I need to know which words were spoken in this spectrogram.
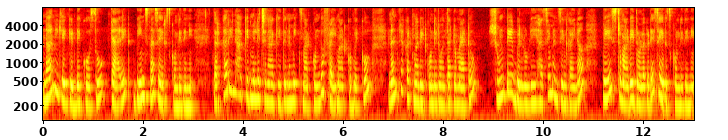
ನಾನಿಲ್ಲಿ ಗೆಡ್ಡೆಕೋಸು ಕ್ಯಾರೆಟ್, ಬೀನ್ಸ್ನ ಸೇರಿಸ್ಕೊಂಡಿದ್ದೀನಿ. ತರಕಾರಿನ ಹಾಕಿದ್ಮೇಲೆ ಚೆನ್ನಾಗಿ ಇದನ್ನು ಮಿಕ್ಸ್ ಮಾಡಿಕೊಂಡು ಫ್ರೈ ಮಾಡ್ಕೋಬೇಕು. ನಂತರ ಕಟ್ ಮಾಡಿ ಇಟ್ಕೊಂಡಿರುವಂಥ ಟೊಮ್ಯಾಟೊ ಶುಂಠಿ, ಬೆಳ್ಳುಳ್ಳಿ, ಹಸಿಮೆಣಸಿನ್ಕಾಯಿನ ಪೇಸ್ಟ್ ಮಾಡಿ ಇದರೊಳಗಡೆ ಸೇರಿಸ್ಕೊಂಡಿದ್ದೀನಿ.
